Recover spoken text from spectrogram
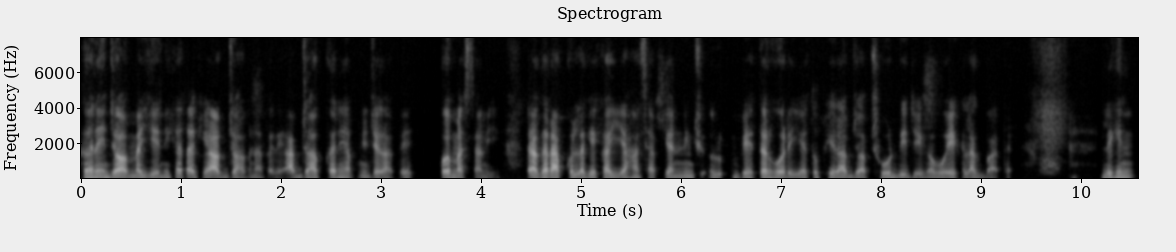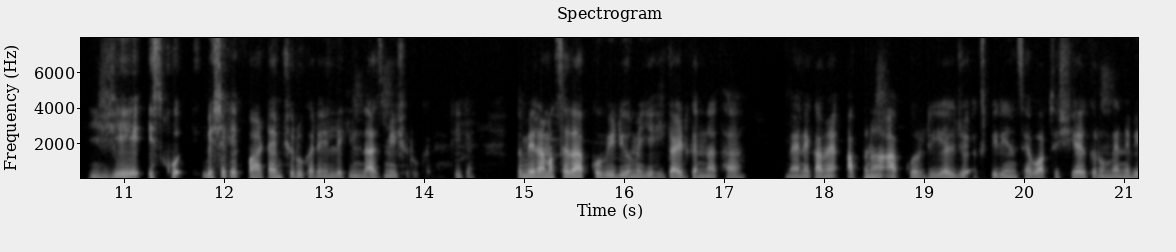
करें जॉब मैं ये नहीं कहता कि आप जॉब ना करें। आप जॉब करें अपनी जगह पे, कोई मसला नहीं तो अगर आपको लगेगा यहाँ से आपकी अर्निंग बेहतर हो रही है तो फिर आप जॉब छोड़ दीजिएगा, वो एक अलग बात है। लेकिन ये, इसको बेशक एक पार्ट टाइम शुरू करें, लेकिन लाजमी शुरू करें। ठीक है? तो मेरा मकसद आपको वीडियो में यही गाइड करना था। मैंने कहा, मैं अपना आपको रियल जो एक्सपीरियंस है वो आपसे शेयर करूँ। मैंने भी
